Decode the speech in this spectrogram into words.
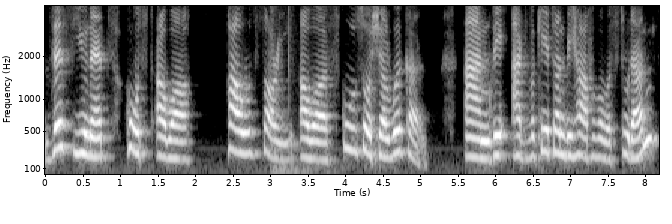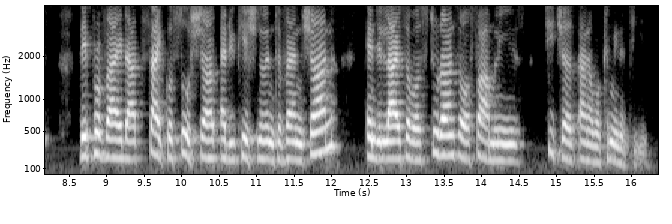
This unit hosts our house, sorry, our school social workers, and they advocate on behalf of our students. They provide that psychosocial educational intervention in the lives of our students, our families, teachers, and our communities.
